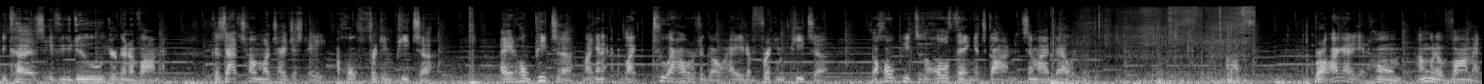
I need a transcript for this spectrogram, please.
Because if you do, you're going to vomit. Because that's how much I just ate. A whole freaking pizza. I ate whole pizza like an, like two hours ago. I ate a freaking pizza. The whole pizza, the whole thing, it's gone. It's in my belly. Bro, I gotta get home. I'm gonna vomit.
